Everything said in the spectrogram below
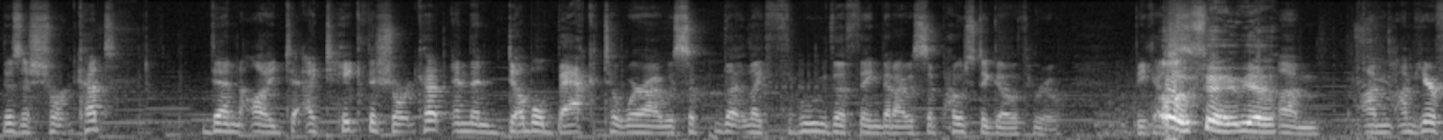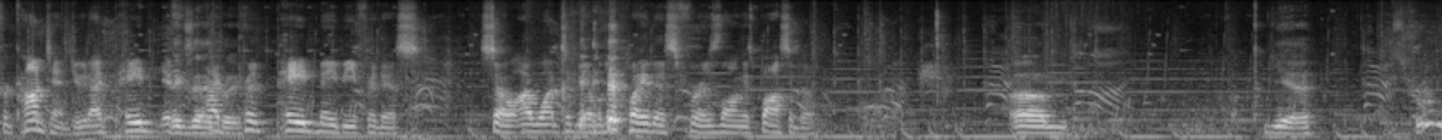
there's a shortcut, then I, t- I take the shortcut and then double back to where I was the, like through the thing that I was supposed to go through, because Oh, same, yeah. um I'm I'm here for content, dude. I paid if, Exactly. I paid maybe for this, so I want to be able to play this for as long as possible. Um, yeah, it's true.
